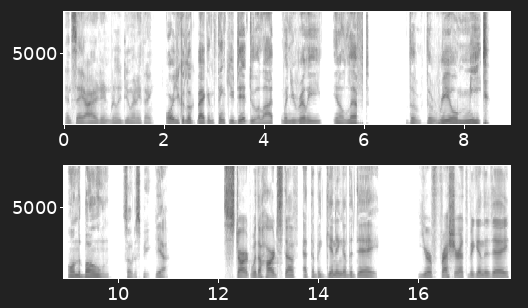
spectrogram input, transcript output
and say, I didn't really do anything. Or you could look back and think you did do a lot when you really, you know, left the the real meat on the bone, so to speak. Yeah. Start with the hard stuff at the beginning of the day. You're fresher at the beginning of the day.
